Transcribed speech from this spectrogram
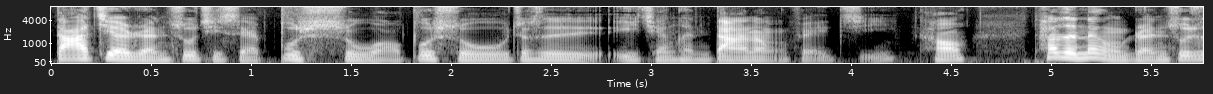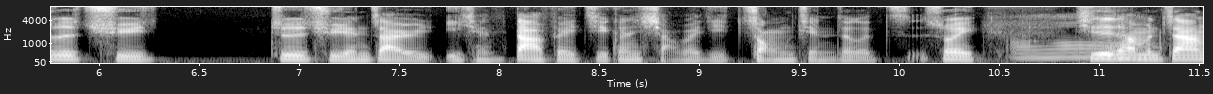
搭机的人数其实也不输哦，不输就是以前很大那种飞机，然后它的那种人数就是区就是区间在于以前大飞机跟小飞机中间这个值，所以哦其实他们这样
